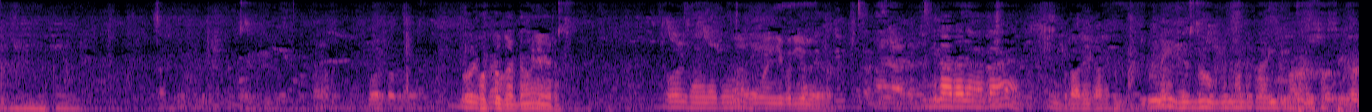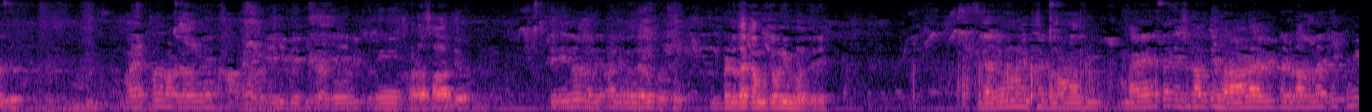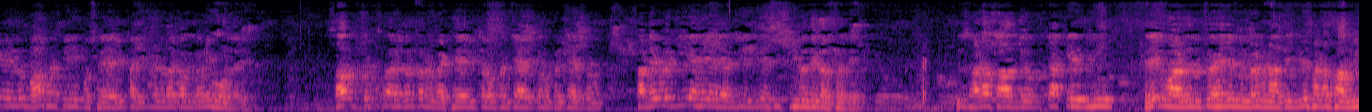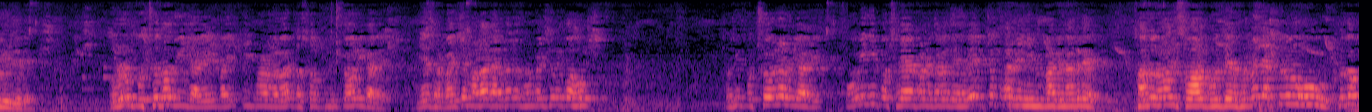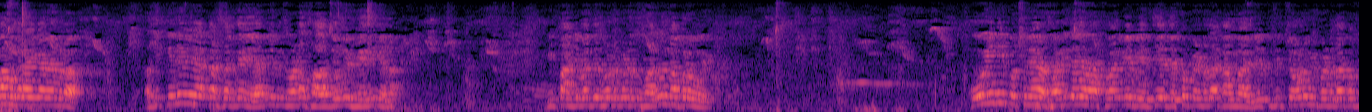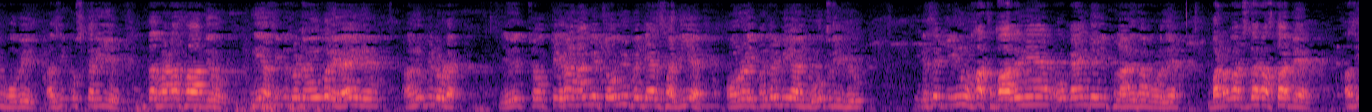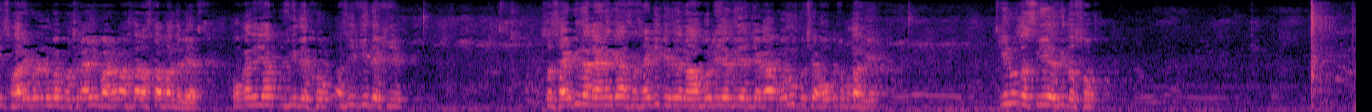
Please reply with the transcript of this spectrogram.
ਫੋਟੋ ਕੱਢਣਾ ਯਾਰ। ਬੋਲ ਸਕਦਾ ਹੈ ਬੁਲਾ ਦੇ ਕਾਹਦੇ ਨਹੀਂ ਫਿਰ ਦੋ ਬਿਨਾਂ ਤਾਂ ਦੇ ਸਤਿ ਸ਼੍ਰੀ ਅਕਾਲ ਜੀ ਮੈਂ ਇੱਕ ਤਾਂ ਤੁਹਾਡੇ ਨਾਲ ਇਹੀ ਬੇਨਤੀ ਕਰਦੇ ਹਾਂ ਵੀ ਤੁਸੀਂ ਸਾਡਾ ਸਾਥ ਦਿਓ ਤੇ ਇਹਨਾਂ ਬੰਦੇ ਪੰਜ ਬੰਦਿਆਂ ਨੂੰ ਪੁੱਛੋ ਪਿੰਡ ਦਾ ਕੰਮ ਕਿਉਂ ਨਹੀਂ ਹੋਣ ਦੇ ਰਹੇ ਜਦ ਉਹਨਾਂ ਨੂੰ ਇੱਥੇ ਬੁਲਾਉਣਾ ਸੀ ਮੈਂ ਤਾਂ ਇਸ ਗੱਲ ਤੇ ਹੈਰਾਨ ਆ ਵੀ ਪਿੰਡ ਦਾ ਬੰਦਾ ਇੱਕ ਵੀ ਮੈਨੂੰ ਬਾਹਰ ਫੜ ਕੇ ਨਹੀਂ ਪੁੱਛ ਰਿਹਾ ਵੀ ਭਾਈ ਪਿੰਡ ਦਾ ਕੰਮ ਕਿਉਂ ਨਹੀਂ ਹੋਣ ਦੇ ਰਹੇ ਸਭ ਚੁੱਪ ਕਰਕੇ ਘਰੋਂ ਬੈਠੇ ਆ ਵੀ ਚਲੋ ਪੰਚਾਇਤ ਕਰੋ ਪੰਚਾਇਤ ਕਰੋ ਸਾਡੇ ਕੋਲ ਕੀ ਇਹ ਜਿਹਾ ਵੀ ਅਸੀਂ ਛੇ ਬੰਦੇ ਕਰ ਸਕਦੇ ਹਾਂ। ਤੁਸੀਂ ਸਾਡਾ ਸਾਥ ਦਿਓ। ਚੱਕ ਕੇ ਤੁਸੀਂ ਹਰੇਕ ਵਾਰਡ ਦੇ ਵਿੱਚੋਂ ਇਹੋ ਜਿਹੇ ਮੈਂਬਰ ਬਣਾਤੇ ਜਿਹੜੇ ਸਾਡਾ ਸਾਥ ਵੀ ਨਹੀਂ ਦੇ ਰਹੇ। ਉਹਨਾਂ ਨੂੰ ਪੁੱਛੋ ਤਾਂ ਵੀ ਜਾ ਕੇ ਭਾਈ ਕੀ ਪ੍ਰੋਬਲਮ ਹੈ ਦੱਸੋ ਤੁਸੀਂ ਕਿਉਂ ਨਹੀਂ ਕਰ ਰਹੇ? ਜੇ ਸਰਪੰਚ ਮਾੜਾ ਕਰਦਾ ਤਾਂ ਸਰਪੰਚ ਨੂੰ ਕਹੋ। ਤੁਸੀਂ ਪੁੱਛੋ ਉਹਨਾਂ ਨੂੰ ਜਾ ਕੇ। ਕੋਈ ਨਹੀਂ ਪੁੱਛ ਰਿਹਾ ਪਿੰਡ ਦੇ ਬੰਦੇ ਹਰੇਕ ਚੁੱਪ ਕਰਕੇ ਨੀਵੀਂ ਪਾ ਕੇ ਲੰਘ ਰਹੇ। ਸਾਨੂੰ ਸਵਾਲ ਸਵਾਲ ਪੁੱਛਦੇ ਆ, ਸਰਪੰਚ ਐਕਚੁਅਲੀ ਉਹ ਖੁਦੋਂ ਕੰਮ ਕਰਾਏਗਾ ਮੈਂਬਰ ਅਸੀਂ ਕਿਹਨੇ ਵੀ ਕਰ ਸਕਦੇ ਯਾਰ, ਜੇ ਤੁਸੀਂ ਸਾਡਾ ਸਾਥ ਦਿਓਗੇ, ਫੇਰ ਹੀ ਹੈ ਨਾ। ਵੀ ਪੰਜ ਬੰਦੇ ਤੁਹਾਡੇ ਪਿੰਡ ਸਾਰੇ ਨੰਬਰ ਹੋਵੇ ਕੋਈ ਨਹੀਂ ਪੁੱਛ ਰਿਹਾ, ਸਾਡੀ ਤਾਂ ਹੱਥ ਬੰਨ ਕੇ ਬੇਨਤੀ ਹੈ, ਦੇਖੋ ਪਿੰਡ ਦਾ ਕੰਮ ਹੈ, ਜੇ ਤੁਸੀਂ ਚਾਹੋ ਵੀ ਪਿੰਡ ਦਾ ਕੁਝ ਹੋਵੇ, ਅਸੀਂ ਕੁਝ ਕਰੀਏ, ਤਾਂ ਸਾਡਾ ਸਾਥ ਦਿਓ। ਨਹੀਂ, ਅਸੀਂ ਵੀ ਤੁਹਾਡੇ ਵਾਂਗ ਘਰੇ ਰਹੇ ਨੇ, ਸਾਨੂੰ ਕੀ ਲੋੜ ਹੈ? ਜਿਵੇਂ 13 ਲੰਘੇ 14ਵੀਂ ਪੰਚਾਇਤ ਸਾਡੀ ਹੈ, ਆਉਣ ਵਾਲੀ 15ਵੀਂ ਆ ਜੂ ਤਰੀਕ ਫਿਰੂ। ਕਿਸੇ ਚੀਜ਼ ਨੂੰ ਹੱਥ ਪਾ ਲੈਨੇ ਆ, ਉਹ ਕਹਿੰਦੇ ਜੀ, ਫਲਾਣੇ ਥਾਂ ਬੋਲਦੇ ਆ ਵਾਟਰ ਬਾਕਸ ਦਾ ਰਸਤਾ ਪਿਆ। ਅਸੀਂ ਸਾਰੇ ਪਿੰਡ ਨੂੰ ਮੈਂ ਪੁੱਛ ਰਿਹਾ ਵੀ ਵਾਟਰ ਬਾਕਸ ਦਾ ਰਸਤਾ ਬੰਦ ਪਿਆ। ਉਹ ਕਹਿੰਦੇ, ਯਾਰ ਤੁਸੀਂ ਦੇਖੋ, ਅਸੀਂ ਕੀ ਦੇਖੀਏ? ਸੋਸਾਇਟੀ ਦਾ ਲੈਣ ਗਿਆ ਸੋਸਾਇਟੀ ਕਿਸੇ ਦਾ ਨਾਮ ਬੋਲੀ ਜਾਂਦੀ ਹੈ, ਜਗ੍ਹਾ ਉਹਨੂੰ ਪੁੱਛਿਆ, ਉਹ ਚੁੱਪ ਕਰ ਗਏ ਕਿਹਨੂੰ ਦੱਸੀਏ, ਅਸੀਂ ਦੱਸੋ।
